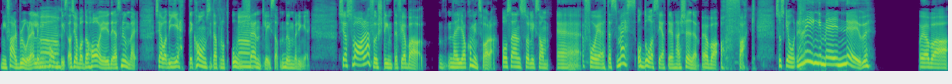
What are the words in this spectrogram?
min farbror eller min Ja. kompis. Alltså jag bara, då har jag ju deras nummer. Så jag bara, det är jättekonstigt att något okänt liksom, nummer ringer. Så jag svarar först inte för jag bara, nej jag kommer inte svara. Och sen så liksom eh, får jag ett sms och då ser jag att det är den här tjejen. Och jag bara, oh fuck. Så skriver hon, ring mig nu. Och jag bara,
